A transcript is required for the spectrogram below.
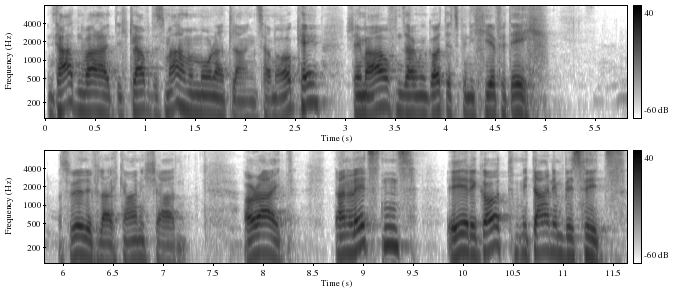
In Tat und Wahrheit, ich glaube, das machen wir einen Monat lang. Sagen wir, okay, stehen wir auf und sagen wir, Gott, jetzt bin ich hier für dich. Das würde vielleicht gar nicht schaden. Alright. Dann letztens, ehre Gott mit deinem Besitz.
